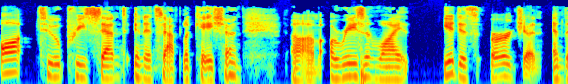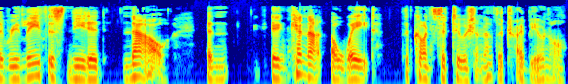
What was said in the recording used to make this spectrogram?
ought to present in its application um, a reason why it is urgent and the relief is needed now and, and cannot await the constitution of the tribunal.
